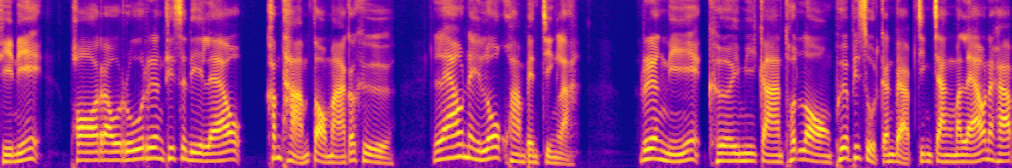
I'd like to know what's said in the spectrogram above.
ทีนี้พอเรารู้เรื่องทฤษฎีแล้วคำถามต่อมาก็คือ แล้วในโลกความเป็นจริงล่ะ เรื่องนี้เคยมีการทดลองเพื่อพิสูจน์กันแบบจริงจังมาแล้วนะครับ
